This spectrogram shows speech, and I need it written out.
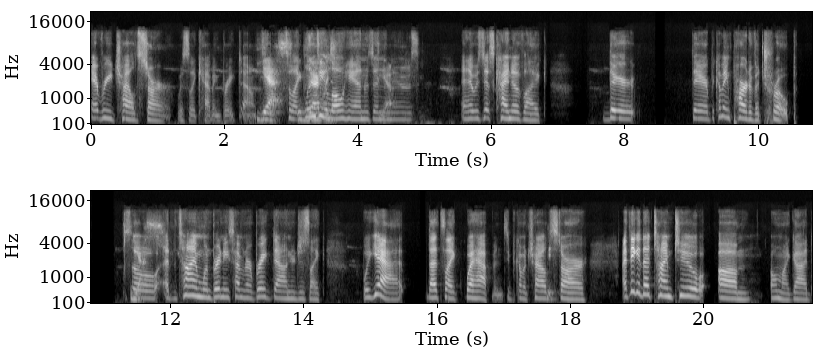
every child star was like having breakdowns. Yes. So like exactly. Lindsay Lohan was in Yep. the news, and it was just kind of like they're they're becoming part of a trope. So Yes. at the time when Britney's having her breakdown, you're just like, well, yeah, that's like what happens. You become a child star. I think at that time too. Um, oh my God,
